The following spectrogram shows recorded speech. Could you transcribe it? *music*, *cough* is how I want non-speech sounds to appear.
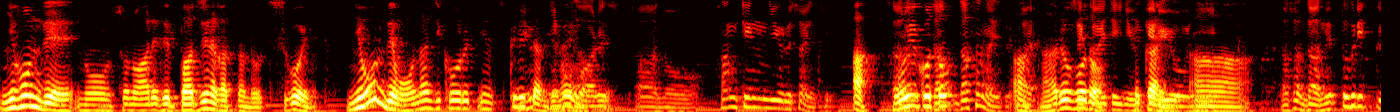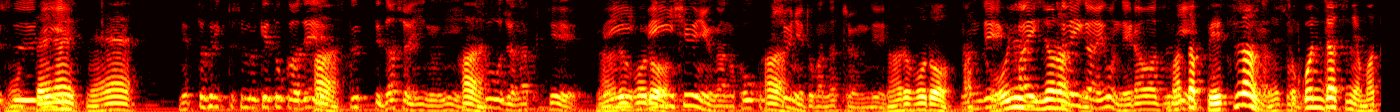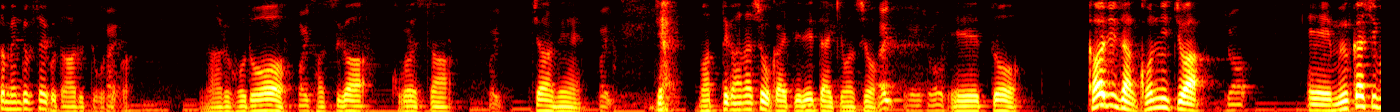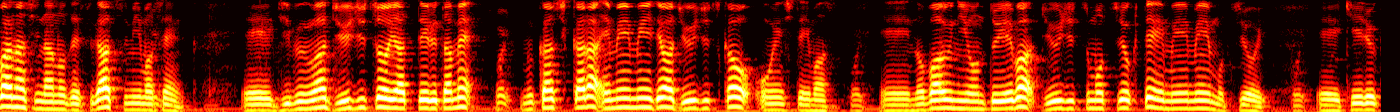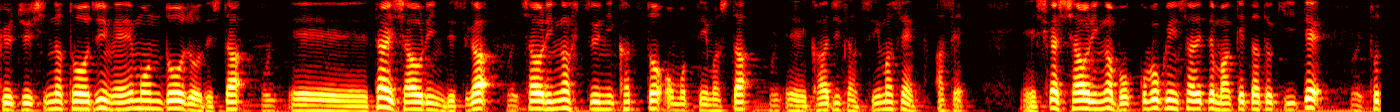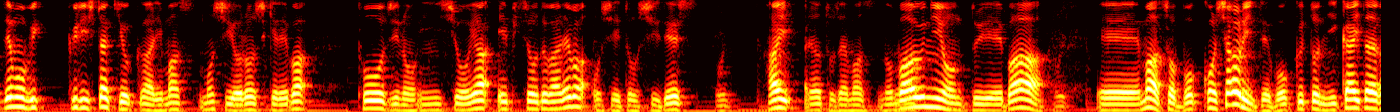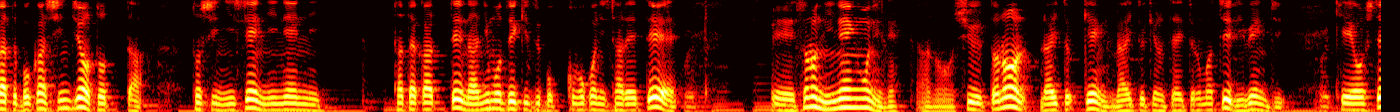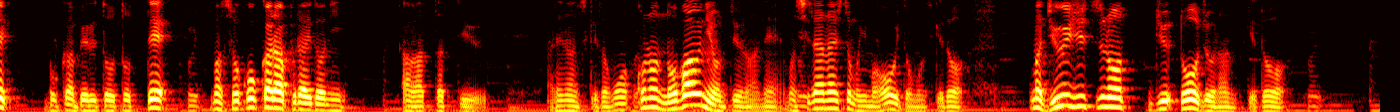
日本でのそのあれでバズれなかったんだろう？ってすごいね日本でも同じクオリティの作れたんじゃないの？日本はあれです。あの、判権にうるさいんですよ。あそういうこと？だ出さないんですよ。あはいなるほど世界的に受けるように。あ出さない。だからネットフリックスあもったいないですねネットフリックス向けとかではい。作って出しゃいいのに、はい。そうじゃなくてなメインるほど。メイン収入があの広告収入とかになっちゃうんで、なるほど。あなんでそういう事情なん海ですね。海外を狙わずにまた別なんですね。そうそこに出すにはまた面倒くさいことあるってことか、なるほど。はい。さすが小林さん。はい。じゃあね。はい。じゃあ全く話を変えてレターいきましょう、はいお願いします。えーと川尻さんこんにちは。じゃあえー昔話なのですがすみません、えー自分は柔術をやっているためはい。昔から MMA では柔術家を応援しています、はい。えーノバウニオンといえば柔術も強くて MMA も強い、はい。えー軽量級中心の当時名門道場でした、えー対シャオリンですが、シャオリンが普通に勝つと思っていました、えー川地さんすいません。汗、えーしかしシャオリンがボッコボコにされて負けたと聞いて、とてもびっくりした記憶があります。もしよろしければ当時の印象やエピソードがあれば教えてほしいです。はい。はい、ありがとうございます。ノバウニオンといえば、えーまあそう、僕、このシャオリンって僕と2回戦って、僕が新人を取った年2002年に戦って何もできずボッコボコにされて、えーその2年後にね、あのシュートのライト、現ライト級のタイトルマッチでリベンジ、KO して僕がベルトを取って、はい。まあ、そこからプライドに上がったっていうあれなんですけども、このノバウニオンっていうのはね、まあ、知らない人も今多いと思うんですけど、まあ、柔術の柔道場なんですけど、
